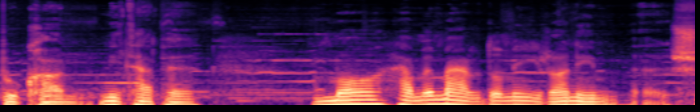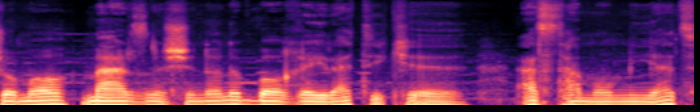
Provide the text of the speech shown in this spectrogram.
بوکان میتپه. ما همه مردم ایرانیم. شما مرزنشینان با غیرتی که از تمامیت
